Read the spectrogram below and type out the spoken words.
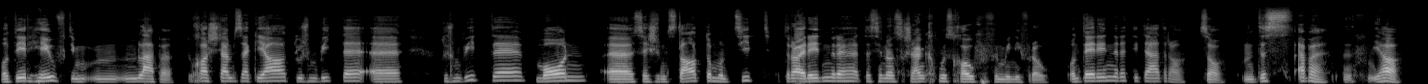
wo der dir hilft im, im Leben. Du kannst dem sagen, ja, du bitte, äh, du mir bitte morgen, äh, sagst ihm das Datum und die Zeit daran erinnern, dass ich noch ein Geschenk muss kaufen für meine Frau. Und der erinnert dich daran. So. Und das, eben, äh, ja,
